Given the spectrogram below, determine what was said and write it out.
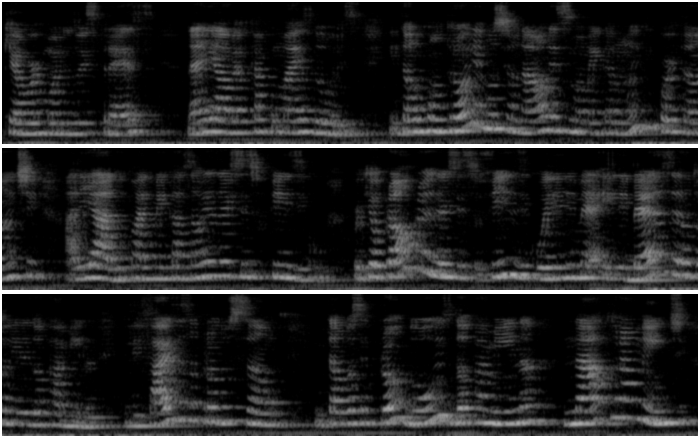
que é o hormônio do estresse, né? E ela vai ficar com mais dores. Então, o controle emocional nesse momento é muito importante, aliado com a alimentação e exercício físico. Porque o próprio exercício físico, ele libera serotonina e dopamina. Ele faz essa produção então você produz dopamina naturalmente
